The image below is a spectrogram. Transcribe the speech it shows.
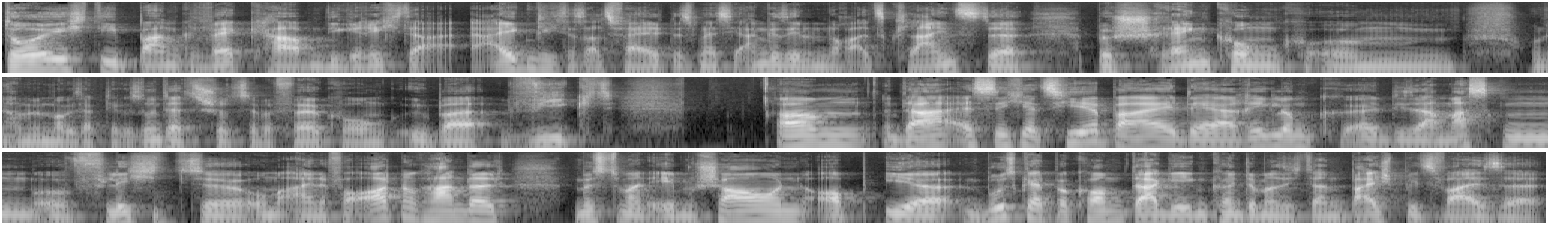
durch die Bank weg haben die Gerichte eigentlich das als verhältnismäßig angesehen und noch als kleinste Beschränkung ähm, und haben immer gesagt, der Gesundheitsschutz der Bevölkerung überwiegt. Ähm, da es sich jetzt hier bei der Regelung äh, dieser Maskenpflicht äh, um eine Verordnung handelt, müsste man eben schauen, ob ihr ein Bußgeld bekommt. Dagegen könnte man sich dann beispielsweise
